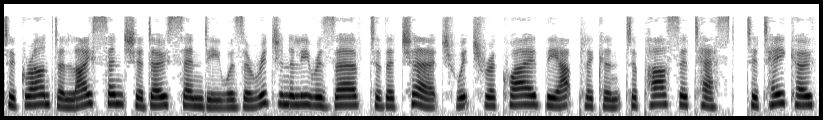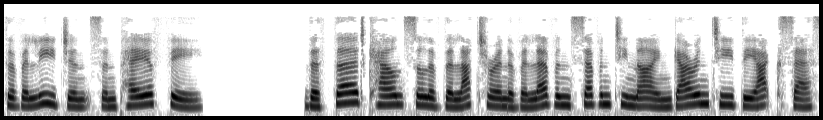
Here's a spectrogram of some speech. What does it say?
to grant a licentia docendi was originally reserved to the Church which required the applicant to pass a test, to take oath of allegiance and pay a fee. The Third Council of the Lateran of 1179 guaranteed the access,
